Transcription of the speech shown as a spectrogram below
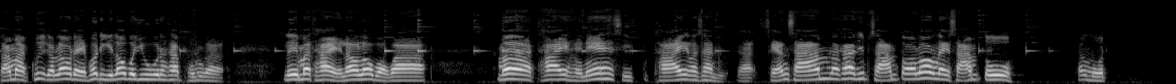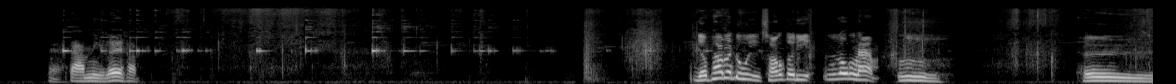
สามารถคุยกับเราได้พอดีเราบอยูนะครับ ผมก็เลยมาไทยเราเราบอกว่ามาไทยให้แน่สิขายมาสั่นก็แสนสามราคาสิบสามต่อรองในสามตัวทั้งหมดตามนี้เลยครับ เดี๋ยวพามาดูอีกสองตัวดีลงน้ำนี่เออ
